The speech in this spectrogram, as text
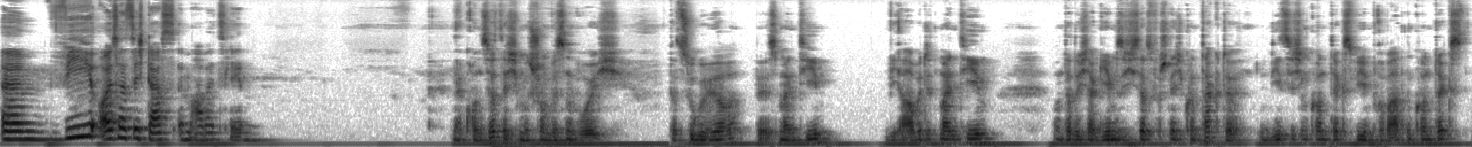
Ähm, wie äußert sich das im Arbeitsleben? Na, grundsätzlich ich muss schon wissen, wo ich dazugehöre. Wer ist mein Team? Wie arbeitet mein Team? Und dadurch ergeben sich selbstverständlich Kontakte im dienstlichen Kontext wie im privaten Kontext.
